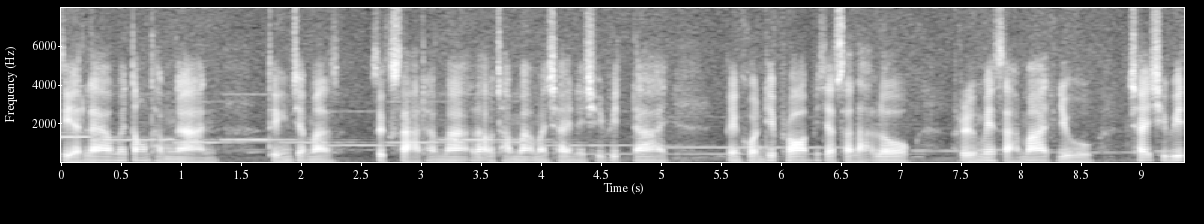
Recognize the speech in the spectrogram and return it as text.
ษียณแล้วไม่ต้องทำงาน ถึงจะมาศึกษาธรรมะแล้วเอาธรรมะมาใช้ในชีวิตได้ เป็นคนที่พร้อมที่จะสละโลก หรือไม่สามารถอยู่ใช้ชีวิต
